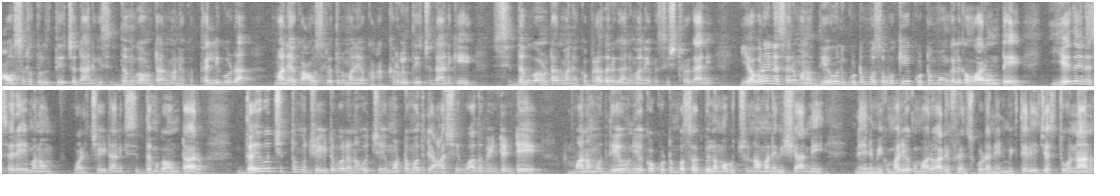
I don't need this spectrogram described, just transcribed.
అవసరతలు తీర్చడానికి సిద్ధంగా ఉంటారు మన యొక్క తల్లి కూడా మన యొక్క అవసరతలు మన యొక్క అక్కర్లు తీర్చడానికి సిద్ధంగా ఉంటారు మన యొక్క బ్రదర్ కానీ మన యొక్క సిస్టర్ కానీ ఎవరైనా సరే మనం దేవుని కుటుంబ ఒకే కుటుంబం కలిగిన వారు ఉంటే ఏదైనా సరే మనం వాళ్ళు చేయడానికి సిద్ధంగా ఉంటారు. దైవ చిత్తము చేయటం వలన వచ్చే మొట్టమొదటి ఆశీర్వాదం ఏంటంటే మనము దేవుని యొక్క కుటుంబ సభ్యుల మగుచున్నామనే విషయాన్ని నేను మీకు మరి ఒక మరో ఆ రిఫరెన్స్ కూడా నేను మీకు తెలియజేస్తూ ఉన్నాను.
